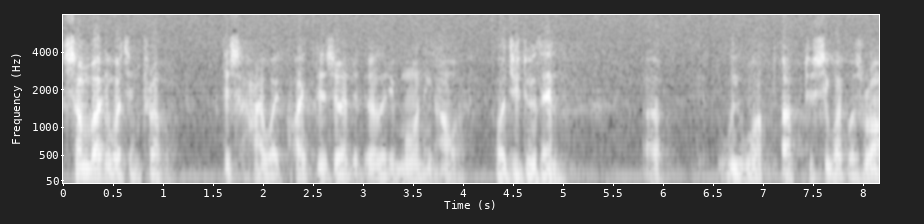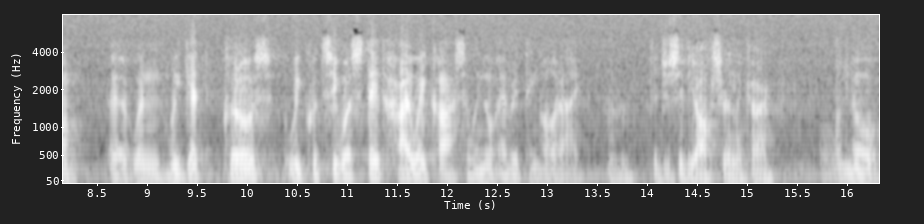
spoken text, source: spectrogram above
somebody was in trouble. this highway quite deserted early morning hour. What'd you do then? Uh, we walked up to see what was wrong. Uh, when we get close, we could see was state highway car, so we know everything all right. Mm-hmm. Did you see the officer in the car? Oh, no.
